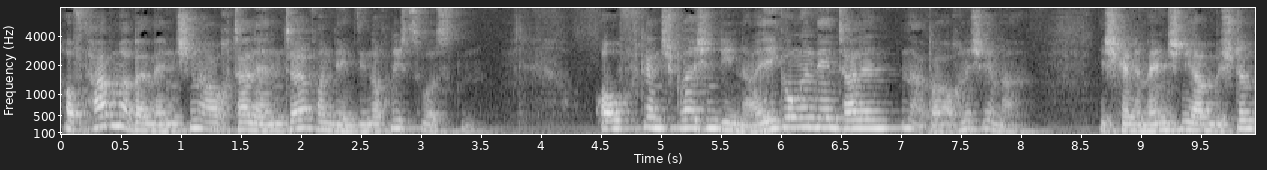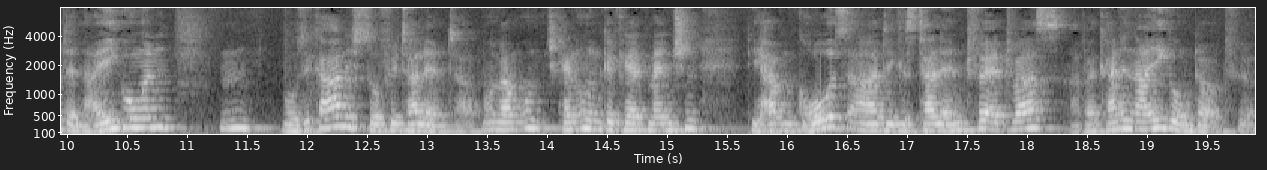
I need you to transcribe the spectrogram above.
Oft haben aber Menschen auch Talente, von denen sie noch nichts wussten. Oft entsprechen die Neigungen den Talenten, aber auch nicht immer. Ich kenne Menschen, die haben bestimmte Neigungen, hm, wo sie gar nicht so viel Talent haben. Und ich kenne umgekehrt Menschen, die haben großartiges Talent für etwas, aber keine Neigung dort für.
